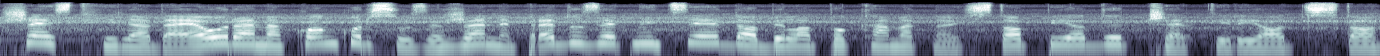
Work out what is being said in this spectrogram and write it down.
6000 eura na konkursu za žene preduzetnice je dobila po kamatnoj stopi od 4 od 100.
